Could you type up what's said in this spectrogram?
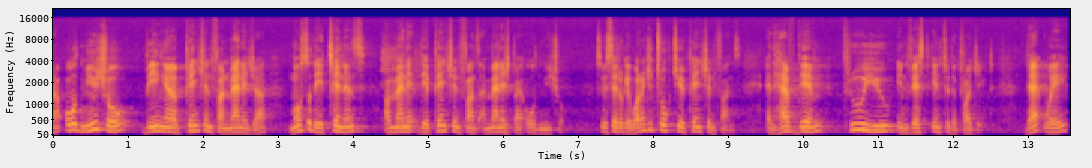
Now, Old Mutual, being a pension fund manager, most of their tenants are their pension funds are managed by Old Mutual. So we said, okay, why don't you talk to your pension funds and have them, through you, invest into the project. That way,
